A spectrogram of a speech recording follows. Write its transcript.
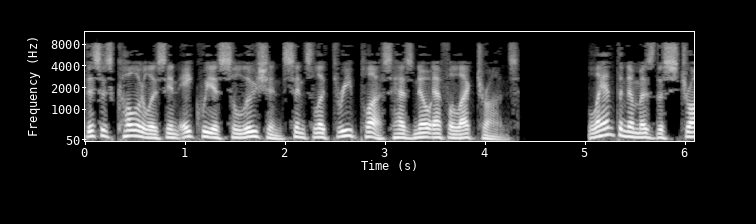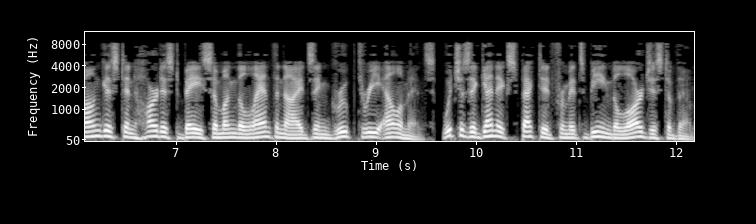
This is colorless in aqueous solution since La 3 has no F electrons. Lanthanum is the strongest and hardest base among the lanthanides and group 3 elements, which is again expected from its being the largest of them.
